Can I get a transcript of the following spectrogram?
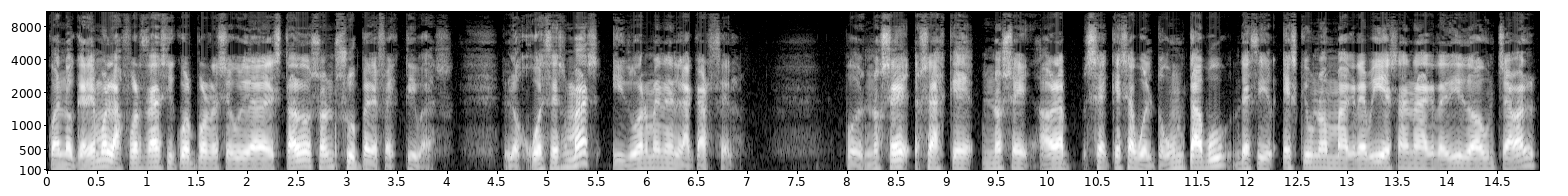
Cuando queremos, las fuerzas y cuerpos de seguridad del Estado son súper efectivas. Los jueces más y duermen en la cárcel pues no sé, o sea, es que no sé, ahora sé que se ha vuelto un tabú decir, es que unos magrebíes han agredido a un chaval,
